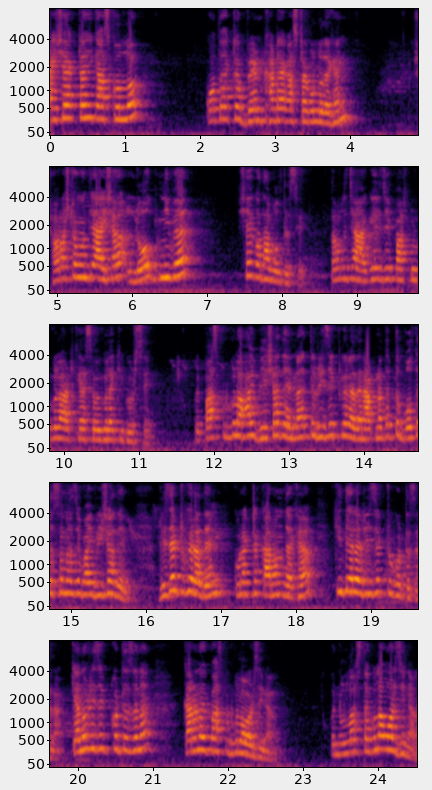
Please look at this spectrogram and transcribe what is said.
আয়সা একটাই কাজ করল, কত একটা ব্রেন খাটায় কাজটা করল, দেখেন। স্বরাষ্ট্রমন্ত্রী আয়সা লোক নিবে, সে কথা বলতেছে। তাহলে যে আগের যে পাসপোর্টগুলো আটকে আছে, ওইগুলো কি করছে? ওই পাসপোর্টগুলো হয় ভিসা দেন, না তো রিজেক্ট করে দেন। আপনাদের তো বলতেছে না যে, ভাই, ভিসা দেন। রিজেক্ট করে দেন, কোনো একটা কারণ দেখা, কিন্তু এরা রিজেক্টও করতেছে না। কেন রিজেক্ট করতেছে না? কারণ ওই পাসপোর্টগুলো অরিজিনাল। ওই নুল্লাস্তাগুলো অরিজিনাল।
